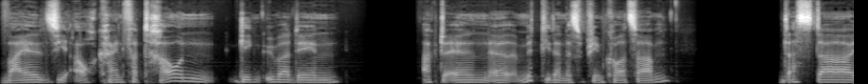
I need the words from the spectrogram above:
weil sie auch kein Vertrauen gegenüber den aktuellen äh, Mitgliedern des Supreme Courts haben, dass da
